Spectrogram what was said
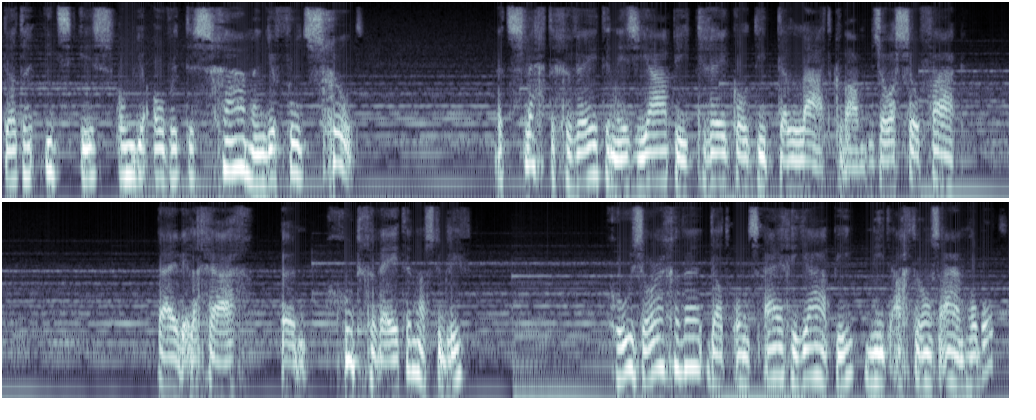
dat er iets is om je over te schamen. Je voelt schuld. Het slechte geweten is Jaapie Krekel die te laat kwam, zoals zo vaak. Wij willen graag een goed geweten, alstublieft. Hoe zorgen we dat ons eigen Jaapie niet achter ons aanhobbelt?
